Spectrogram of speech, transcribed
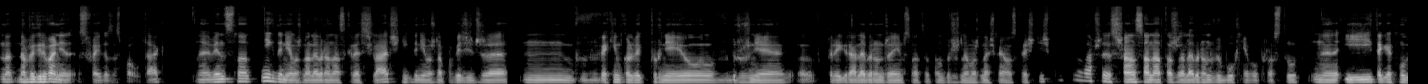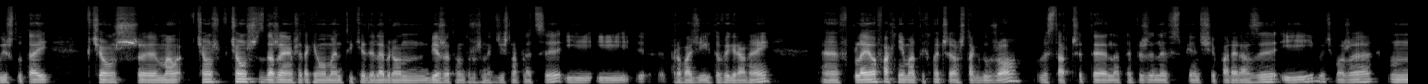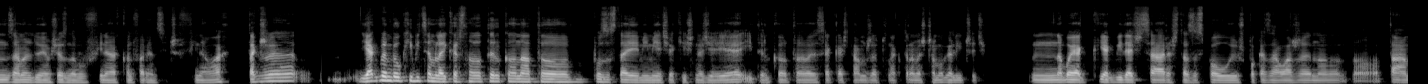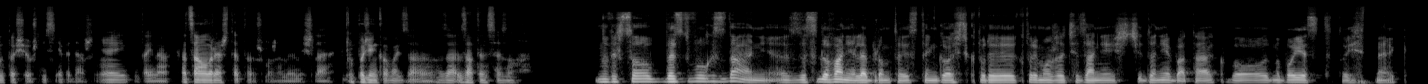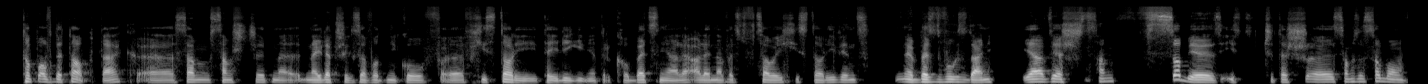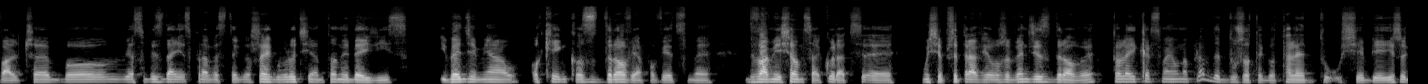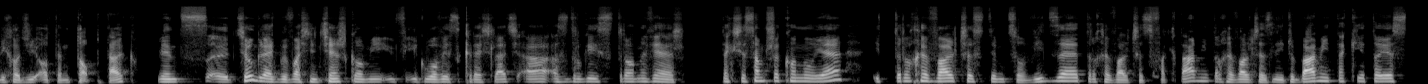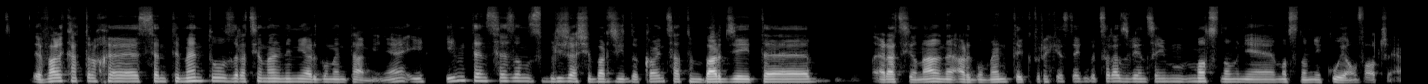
na, na wygrywanie swojego zespołu, tak? E, więc no, nigdy nie można Lebrona skreślać, nigdy nie można powiedzieć, że mm, w jakimkolwiek turnieju, w drużynie, w której gra LeBron James, no to tą drużynę można śmiało skreślić. No, zawsze jest szansa na to, że LeBron wybuchnie po prostu. E, I tak jak mówisz tutaj, wciąż, e, ma, wciąż, wciąż zdarzają się takie momenty, kiedy LeBron bierze tę drużynę gdzieś na plecy i, i prowadzi ich do wygranej. E, w playoffach nie ma tych meczy aż tak dużo. Wystarczy te, na te wyżyny wspiąć się parę razy i być może mm, zameldują się znowu w finałach konferencji czy w finałach. Także jakbym był kibicem Lakers, no to tylko na to pozostaje mi mieć jakieś nadzieje i tylko to jest jakaś tam rzecz, na którą jeszcze mogę liczyć. Mm, no bo jak, jak widać, cała reszta zespołu już pokazała, że no, no tam to się już nic nie wydarzy. Nie? I tutaj na, na całą resztę to już możemy, myślę, podziękować za, za, za ten sezon. No wiesz co, bez dwóch zdań. Zdecydowanie LeBron to jest ten gość, który, który możecie zanieść do nieba, tak? Bo, no bo jest to jednak top of the top, tak? E, sam, sam szczyt najlepszych zawodników e, w historii tej ligi, nie tylko obecnie, ale, ale nawet w całej historii, więc e, bez dwóch zdań. Ja wiesz, sam w sobie czy też sam ze sobą walczę, bo ja sobie zdaję sprawę z tego, że jak wróci Antony Davis i będzie miał okienko zdrowia, powiedzmy, dwa miesiące akurat e, mu się przytrafią, że będzie zdrowy, to Lakers mają naprawdę dużo tego talentu u siebie, jeżeli chodzi o ten top, tak? Więc e, ciągle jakby właśnie ciężko mi w ich głowie skreślać, a, a z drugiej strony, wiesz, tak się sam przekonuję i trochę walczę z tym, co widzę, trochę walczę z faktami, trochę walczę z liczbami. Takie to jest walka trochę sentymentu z racjonalnymi argumentami, nie? I im ten sezon zbliża się bardziej do końca, tym bardziej te racjonalne argumenty, których jest jakby coraz więcej, mocno mnie, mocno mnie kują w oczy.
